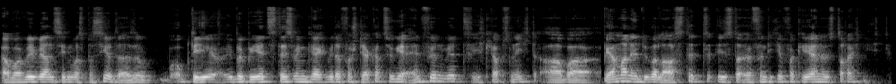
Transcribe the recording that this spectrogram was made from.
Aber wir werden sehen, was passiert. Also ob die ÖBB jetzt deswegen gleich wieder Verstärkerzüge einführen wird, ich glaube es nicht. Aber permanent überlastet ist der öffentliche Verkehr in Österreich nicht.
